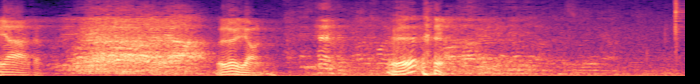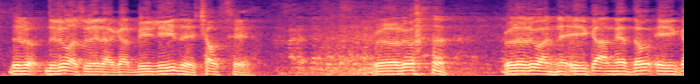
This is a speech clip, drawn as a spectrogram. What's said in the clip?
များတာဘယ်လိုကြောင့်လဲဟဲ့ သူတို့သူတို့ကဆွဲတာကပေ40 60ဘယ်လိုတို့ဘယ်လိုတို့က2ဧကနဲ့3ဧက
